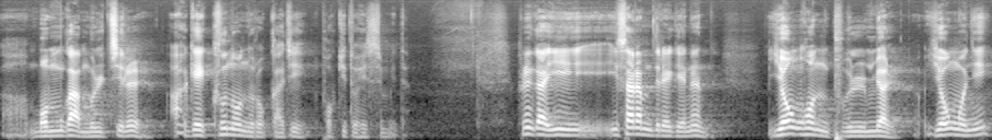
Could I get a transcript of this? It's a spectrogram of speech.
어, 몸과 물질을 악의 근원으로까지 보기도 했습니다. 그러니까 이, 이 사람들에게는 영혼 불멸, 영혼이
